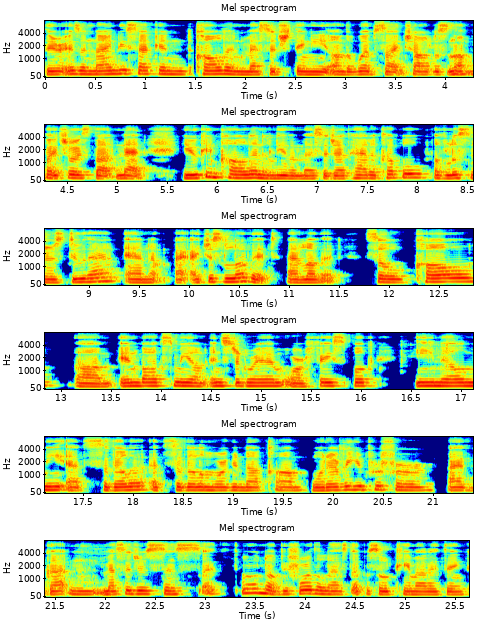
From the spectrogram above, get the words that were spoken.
there is a 90 second call in message thingy on the website, childlessnotbychoice.net. You can call in and leave a message. I've had a couple of listeners do that, and I, I just love it. I love it. So call, um, inbox me on Instagram or Facebook. Email me at Civilla at CivillaMorgan.com, whatever you prefer. I've gotten messages since, I, well, no, before the last episode came out, I think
